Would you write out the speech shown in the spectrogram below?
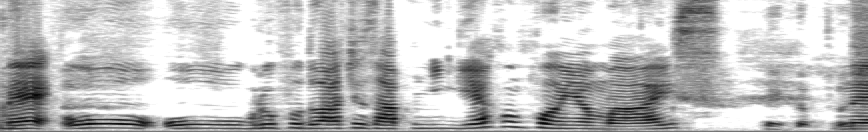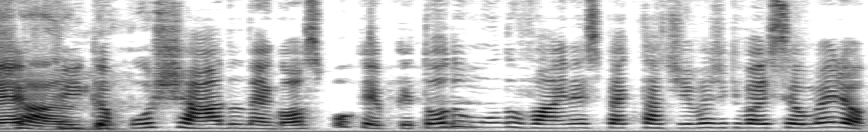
né? O, o grupo do WhatsApp ninguém acompanha mais, Fica puxado. né? Fica puxado o negócio. Por quê? Porque todo mundo vai na expectativa de que vai ser o melhor.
